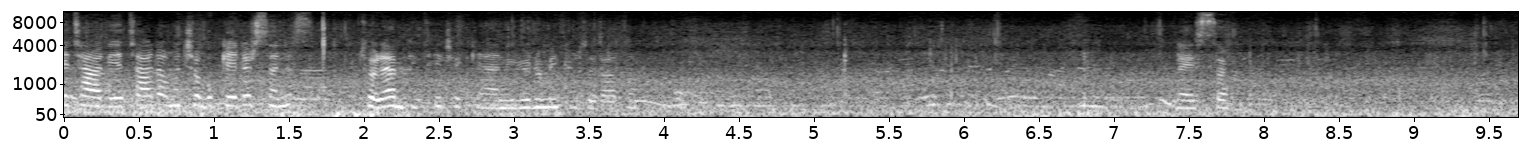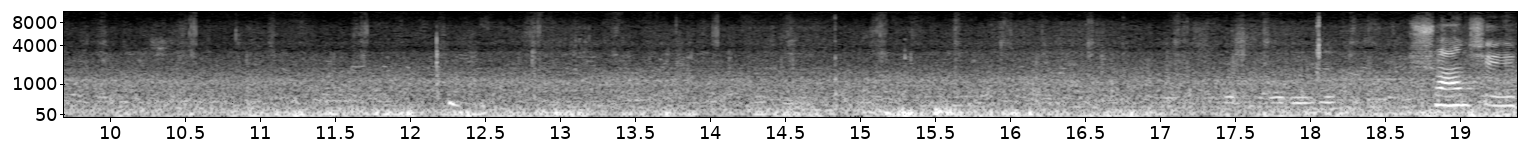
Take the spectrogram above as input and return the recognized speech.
yeterli yeterli ama çabuk gelirseniz tören bitecek yani yürümek üzere adam. Neyse. Şu an şey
